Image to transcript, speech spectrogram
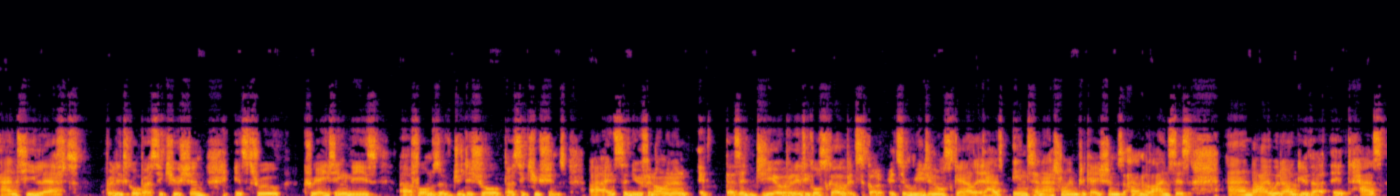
anti left political persecution. It's through creating these uh, forms of judicial persecutions. Uh, it's a new phenomenon. It, there's a geopolitical scope. It's got it's a regional scale. It has international implications and alliances, and I would argue that it has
